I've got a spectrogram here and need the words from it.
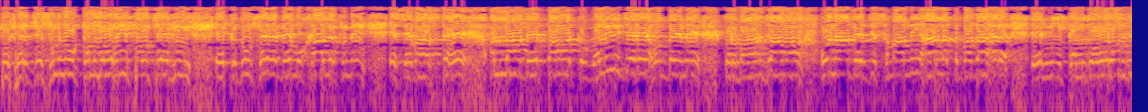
تو پھر جسم نو کمزوری پہنچے گی، ایک دوسرے دے مخالف نے اس واسطے اللہ دے پاک ولی جڑے ہوں نے قربان جاوا انہوں دے جسمانی حالت بظاہر اینی کمزور ہوں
